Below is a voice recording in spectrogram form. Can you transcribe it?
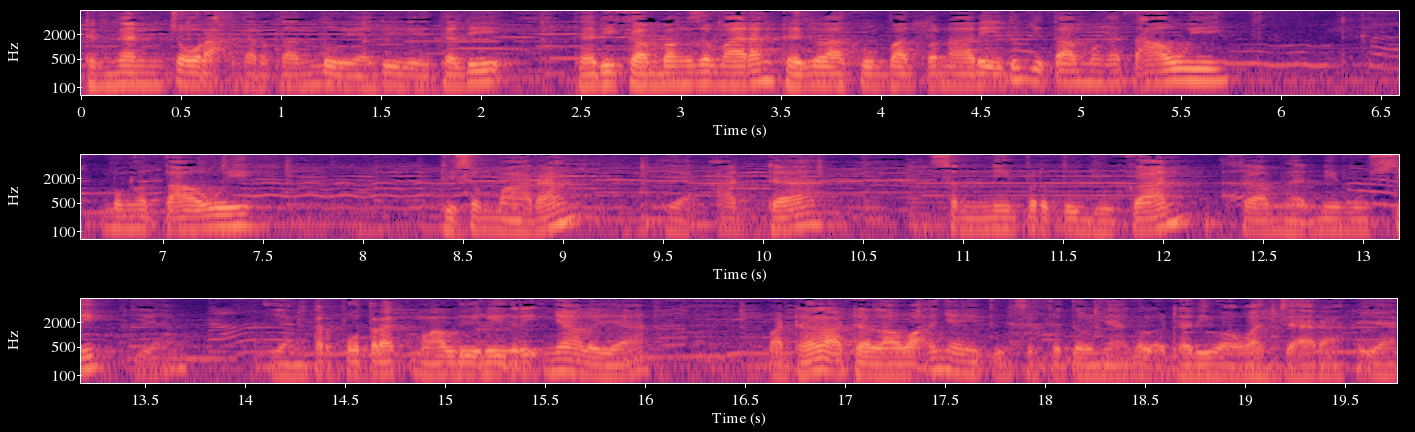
Dengan corak tertentu ya. Jadi dari dari Gambang Semarang dari lagu Empat Penari itu kita mengetahui mengetahui di Semarang ya ada seni pertunjukan dalam hal ini musik ya yang terpotret melalui liriknya loh ya. Padahal ada lawaknya itu sebetulnya kalau dari wawancara ya.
